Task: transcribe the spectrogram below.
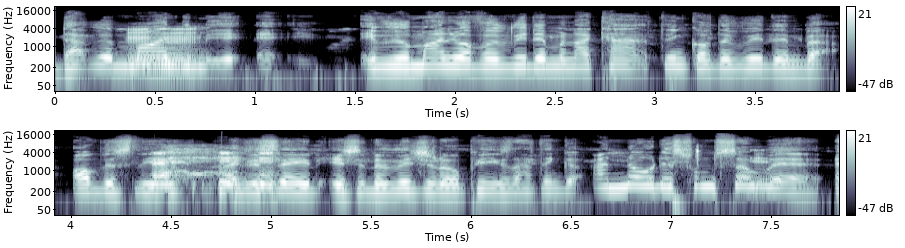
That reminded Mm-hmm. me. It, it, it reminded me of a rhythm, and I can't think of the rhythm. But obviously, I just say it's an original piece. I think I know this from somewhere.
